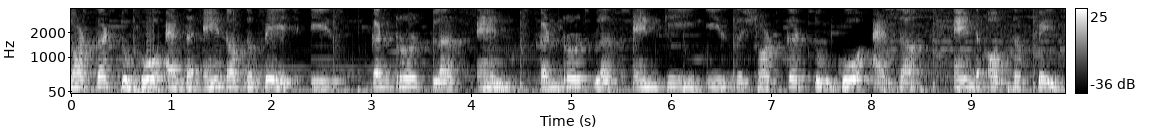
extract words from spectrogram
Shortcut to go at the end of the page is Ctrl plus End. Ctrl plus End key is the shortcut to go at the end of the page.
